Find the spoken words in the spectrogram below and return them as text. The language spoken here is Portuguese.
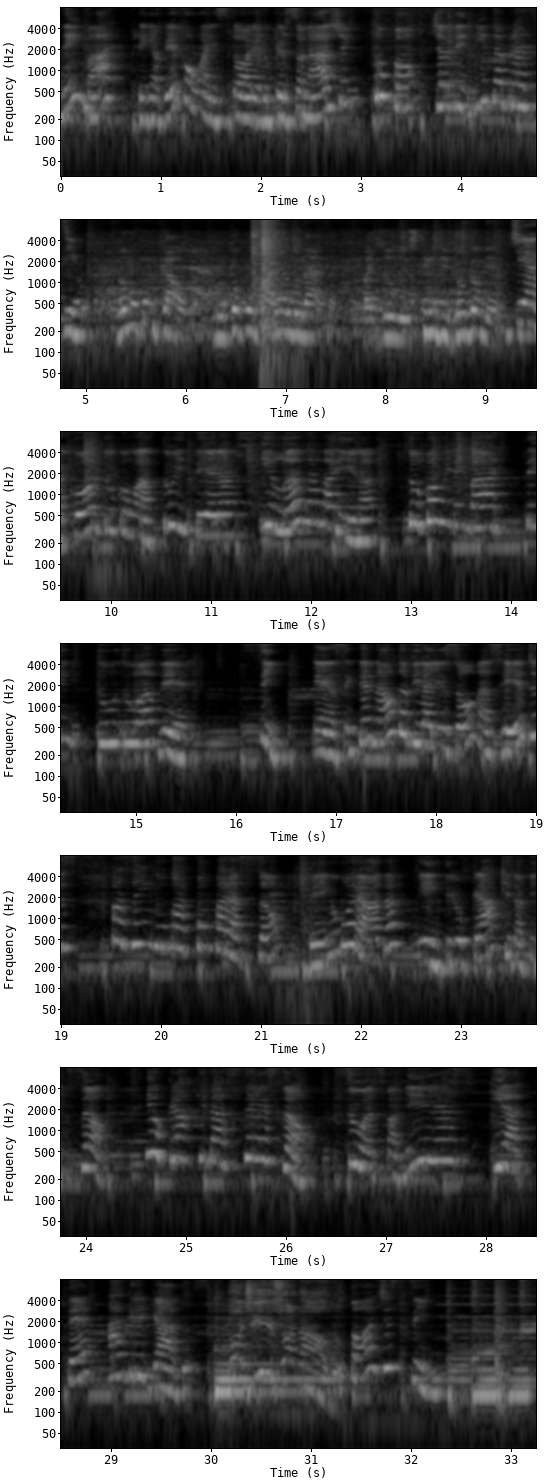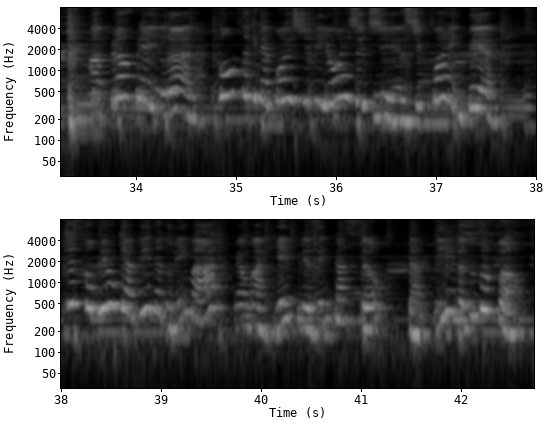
Neymar tem a ver com a história do personagem Tufão de Avenida Brasil. Vamos com calma, não tô comparando nada, mas o estilo de jogo é o mesmo. De acordo com a tuiteira Ilana Marina, Tufão e Neymar têm tudo a ver. Sim, essa internauta viralizou nas redes fazendo uma comparação bem humorada entre o craque da ficção e o craque da seleção, suas famílias e até agregados. Pode isso, Arnaldo? Pode sim. A própria Ilana conta que depois de milhões de dias de quarentena, descobriu que a vida do Neymar é uma representação da vida do Tufão.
